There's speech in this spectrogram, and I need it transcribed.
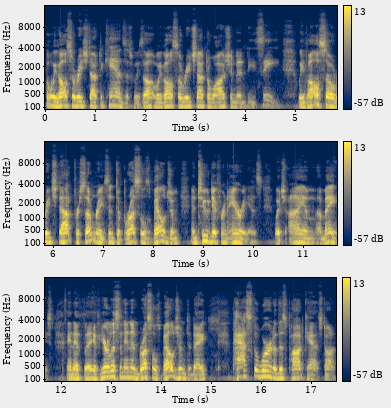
but we've also reached out to Kansas. We've we've also reached out to Washington D.C. We've also reached out for some reason to Brussels, Belgium, in two different areas, which I am amazed. And if if you're listening in Brussels, Belgium today, pass the word of this podcast on.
